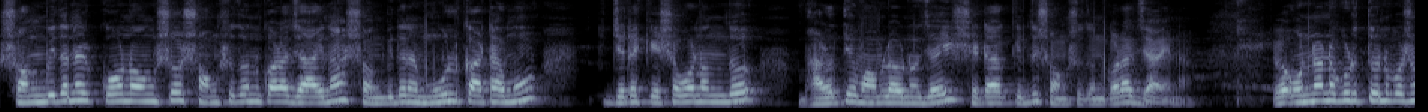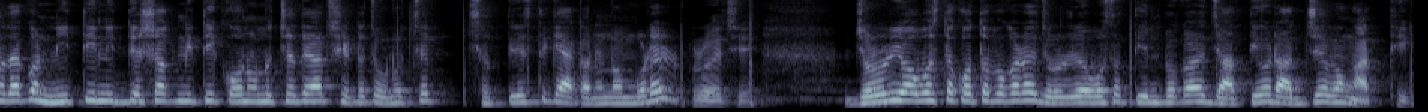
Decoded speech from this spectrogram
সংবিধানের কোন অংশ সংশোধন করা যায় না? সংবিধানের মূল কাঠামো যেটা কেশবানন্দ ভারতীয় মামলা অনুযায়ী সেটা কিন্তু সংশোধন করা যায় না। এবার অন্যান্য গুরুত্বপূর্ণ প্রশ্ন, দেখো, নীতি নির্দেশক নীতি কোন অনুচ্ছেদে আছে? সেটা হচ্ছে অনুচ্ছেদ ছত্রিশ থেকে একান্ন নম্বরের রয়েছে। জরুরি অবস্থা কত প্রকারের? জরুরি অবস্থা তিন প্রকারের জাতীয়, রাজ্য এবং আর্থিক।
